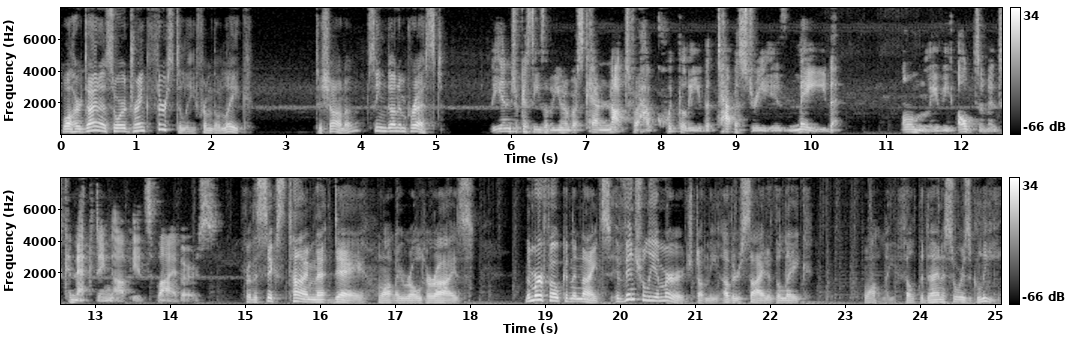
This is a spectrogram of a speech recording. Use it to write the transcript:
while her dinosaur drank thirstily from the lake. Tishana seemed unimpressed. The intricacies of the universe care not for how quickly the tapestry is made, only the ultimate connecting of its fibers. For the sixth time that day, Huatli rolled her eyes. The merfolk and the knights eventually emerged on the other side of the lake. Huatli felt the dinosaur's glee.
